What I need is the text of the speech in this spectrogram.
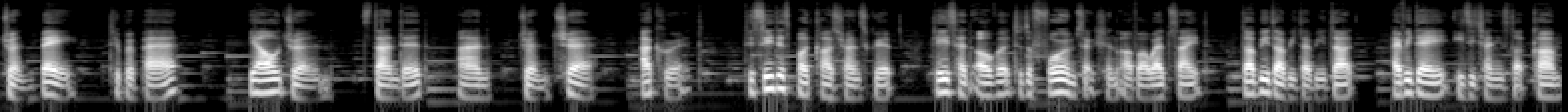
准备 to prepare, 标准 standard, and 准确 accurate. To see this podcast transcript, please head over to the forum section of our website www.everydayeasychinese.com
